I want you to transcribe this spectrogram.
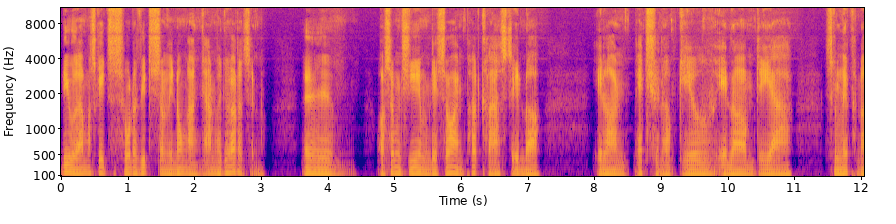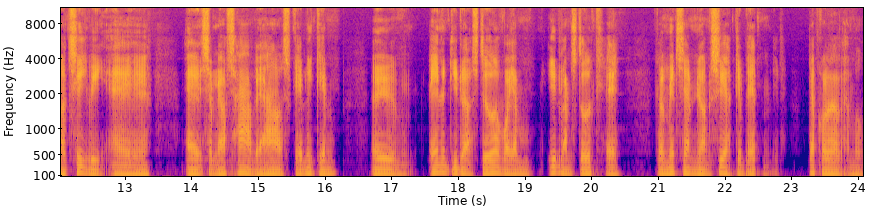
livet er måske ikke så sort og hvidt, som vi nogle gange gerne vil gøre det til. Øh, og så man sige, om det så en podcast, eller, eller en bacheloropgave, eller om det er skal med på noget tv, øh, øh, som jeg også har været og skal igen. Øh, alle de der steder, hvor jeg et eller andet sted kan, kan være med til at nuancere debatten lidt, der prøver jeg at være med.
